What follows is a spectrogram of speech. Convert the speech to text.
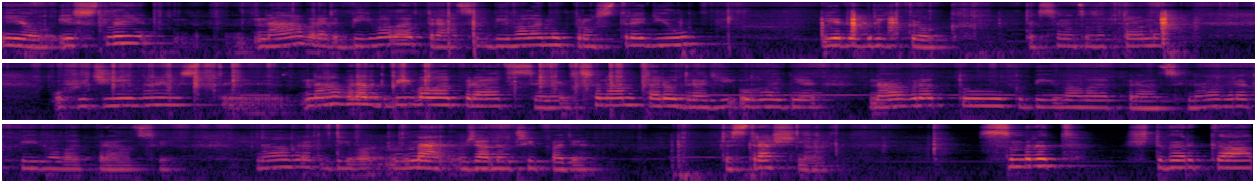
Jo, jestli návrat bývalé práce k bývalému prostředí je dobrý krok, tak se na to zeptáme. Uvidíme, jestli návrat k bývalé práci. Co nám Tarot radí ohledně návratu k bývalé práci? Návrat k bývalé práci. Návrat k bývalé... Ne, v žádném případě. To je strašné. Smrt štverka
